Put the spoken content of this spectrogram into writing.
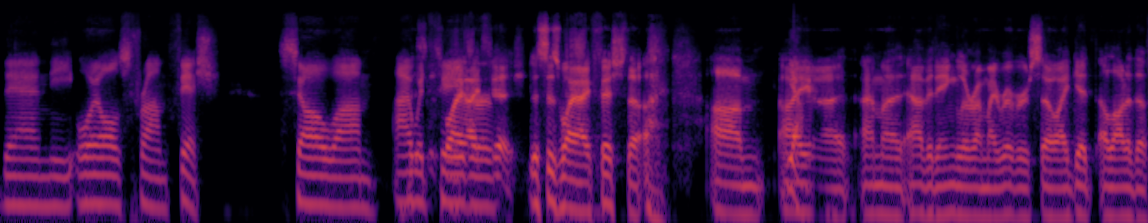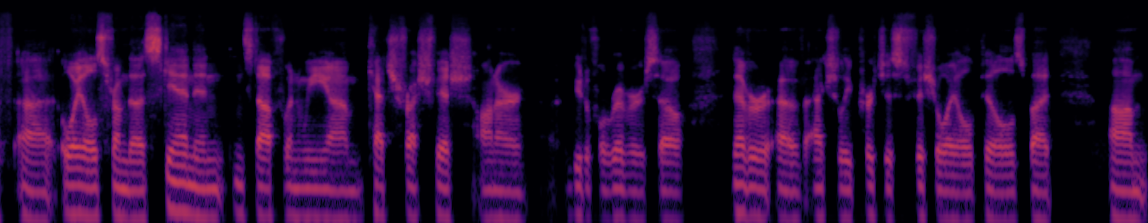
than the oils from fish. So um, I this would favor. I fish. This is why I fish, though. um, yeah. I uh, I'm an avid angler on my river, so I get a lot of the uh, oils from the skin and, and stuff when we um, catch fresh fish on our beautiful river. So never have actually purchased fish oil pills, but um,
